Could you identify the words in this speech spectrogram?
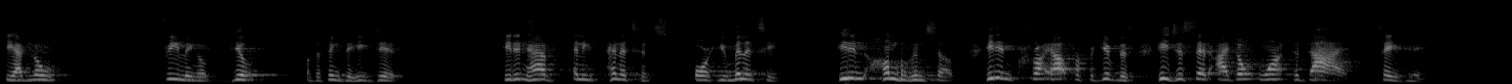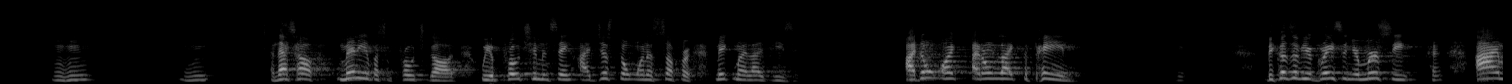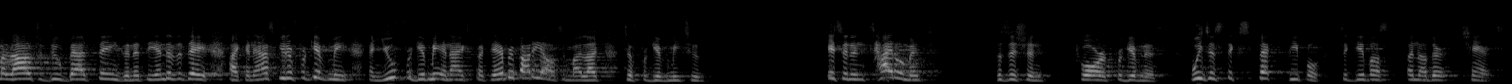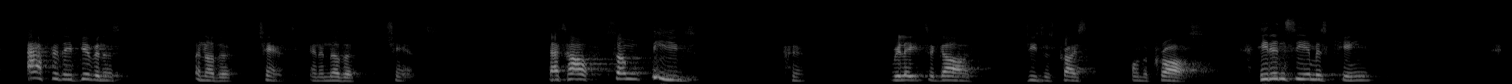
he had no feeling of guilt of the things that he did. He didn't have any penitence or humility. He didn't humble himself. He didn't cry out for forgiveness. He just said, I don't want to die. Save me. Mm-hmm. Mm-hmm. And that's how many of us approach God. We approach Him and saying, I just don't want to suffer. Make my life easy. I don't like, I don't like the pain. Because of your grace and your mercy, I'm allowed to do bad things. And at the end of the day, I can ask you to forgive me, and you forgive me, and I expect everybody else in my life to forgive me too. It's an entitlement position toward forgiveness. We just expect people to give us another chance after they've given us another chance and another chance. That's how some thieves relate to God, Jesus Christ on the cross. He didn't see him as king.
